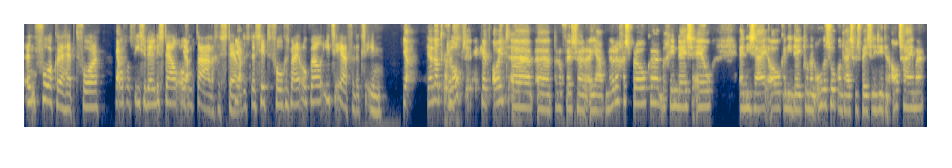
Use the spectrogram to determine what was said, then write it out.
een voorkeur hebt voor Ja. of een visuele stijl of Ja. een talige stijl. Ja. Dus daar zit volgens mij ook wel iets erfelijks in. Ja, dat klopt. Ik heb ooit eh, eh, professor Jaap Murren gesproken, begin deze eeuw. En die zei ook, en die deed toen een onderzoek, want hij is gespecialiseerd in Alzheimer.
